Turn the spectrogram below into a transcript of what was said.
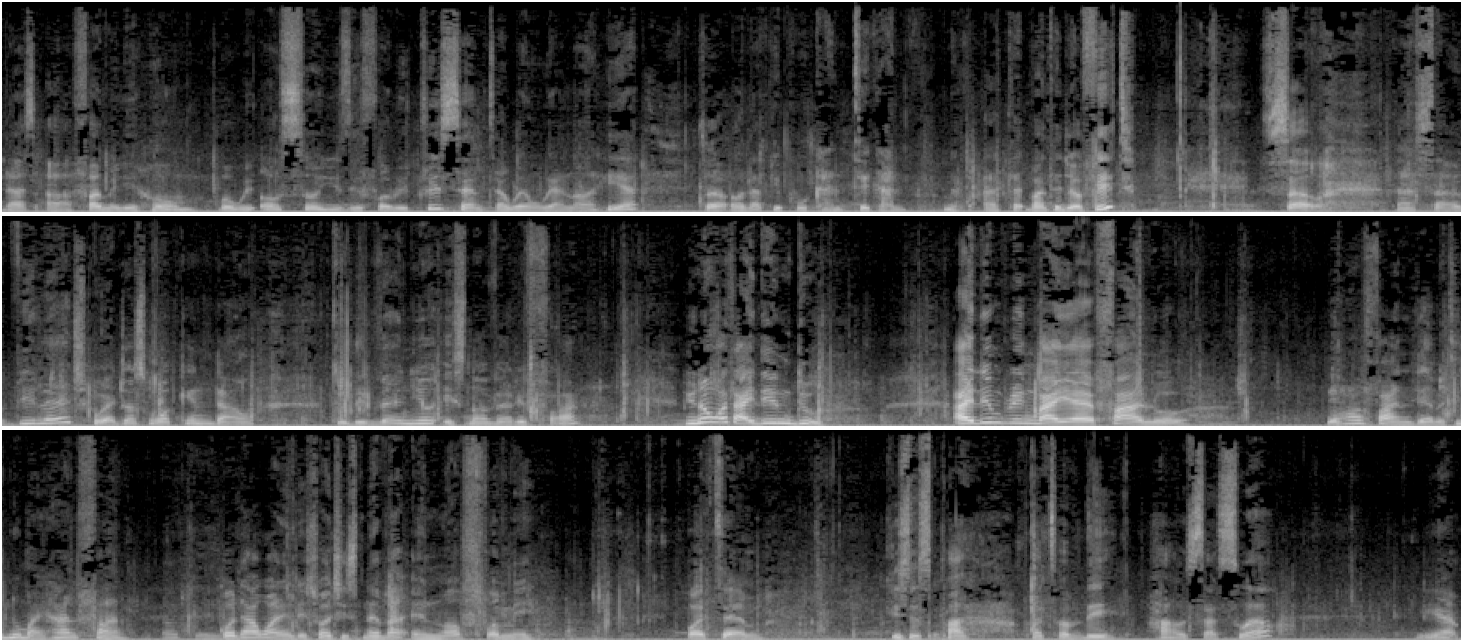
That's our family home, but we also use it for retreat center when we are not here, so other people can take advantage of it. So that's our village. We're just walking down to the venue. It's not very far. You know what I didn't do? I didn't bring my uh, fan. Oh. They have fan there, but you know my hand fan. Okay. But that one in the church is never enough for me. But um, this is part part of the house as well. Yep,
